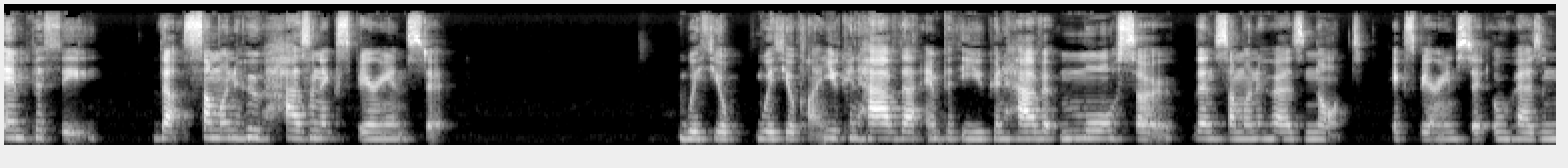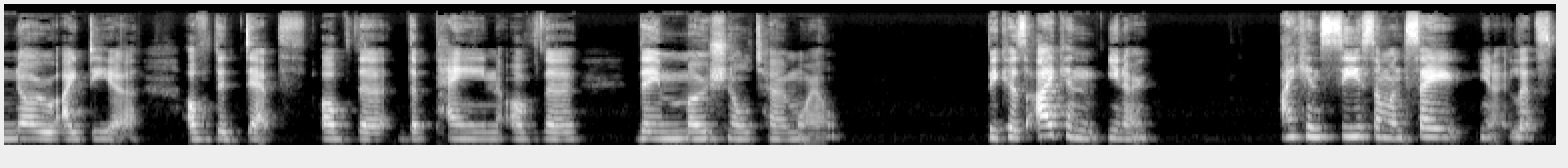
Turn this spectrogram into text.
empathy that someone who hasn't experienced it with your with your client. You can have that empathy. You can have it more so than someone who has not experienced it or who has no idea of the depth of the the pain of the the emotional turmoil. Because i can you know i can see someone say you know let's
